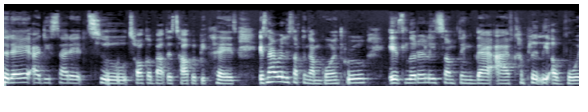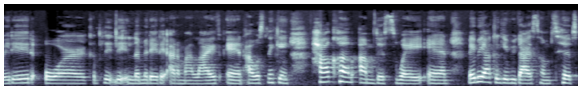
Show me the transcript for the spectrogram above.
Today, I decided to talk about this topic because it's not really something I'm going through. It's literally something that I've completely avoided or completely eliminated out of my life. And I was thinking, how come I'm this way? And maybe I could give you guys some tips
